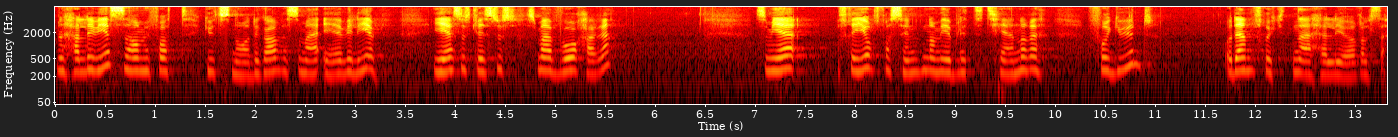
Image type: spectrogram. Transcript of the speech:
Men heldigvis har vi fått Guds nådegave, som er evig liv. Jesus Kristus, som er vår Herre. Som vi er frigjort fra synden når vi er blitt tjenere for Gud. Og den frukten er helliggjørelse.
